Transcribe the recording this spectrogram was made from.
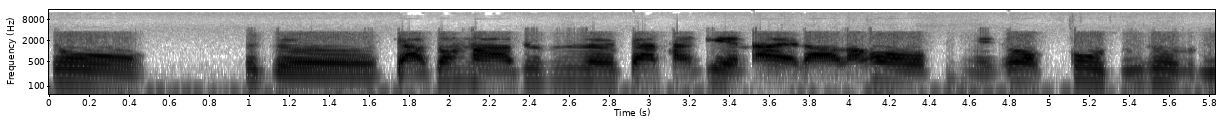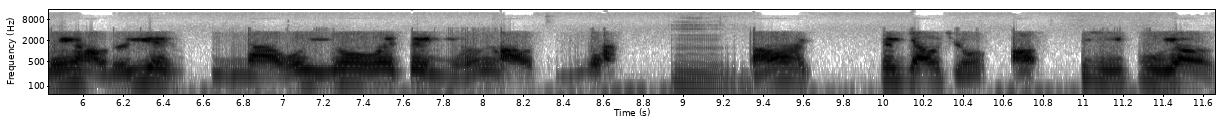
就。这个假装啊，就是在跟他谈恋爱啦，然后每个构筑就美好的愿景啊，我以后会对你很好，怎么样？嗯，然后就要求哦，进一步要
